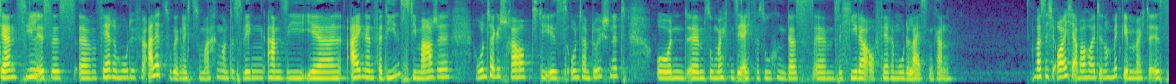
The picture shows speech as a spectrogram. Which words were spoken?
Deren Ziel ist es, äh, faire Mode für alle zugänglich zu machen und deswegen haben sie ihren eigenen Verdienst, die Marge runtergeschraubt, die ist unterm Durchschnitt und ähm, so möchten sie echt versuchen, dass ähm, sich jeder auch faire Mode leisten kann. Was ich euch aber heute noch mitgeben möchte, ist,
